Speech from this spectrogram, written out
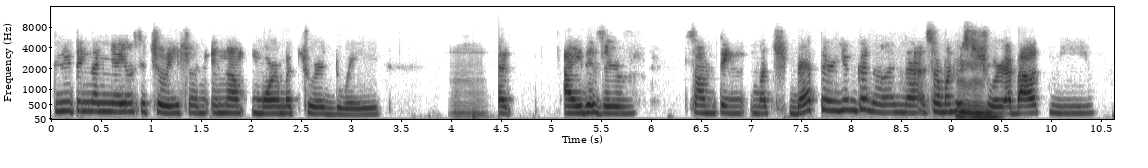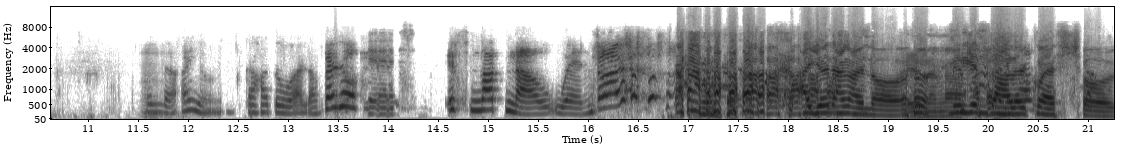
tinitingnan niya yung situation in a more matured way. Mm. I deserve something much better, yung gano'n, na someone who's Mm. sure about me. Mm. Wala, ayun, kakatuwa lang. Pero, if not now, when? Ayun ang ano, Ayun na nga. million dollar question.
